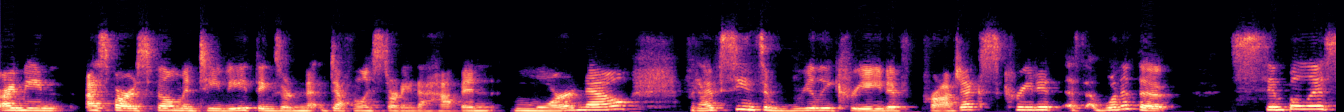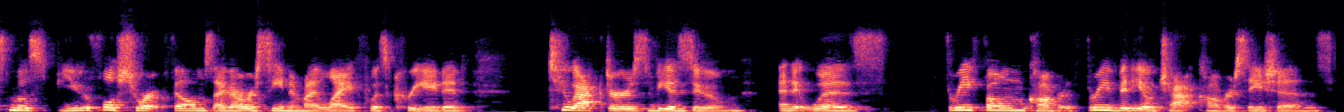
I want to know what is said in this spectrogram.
i mean as far as film and tv things are definitely starting to happen more now but i've seen some really creative projects created one of the simplest most beautiful short films i've ever seen in my life was created two actors via zoom. And it was three phone conver- three video chat conversations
